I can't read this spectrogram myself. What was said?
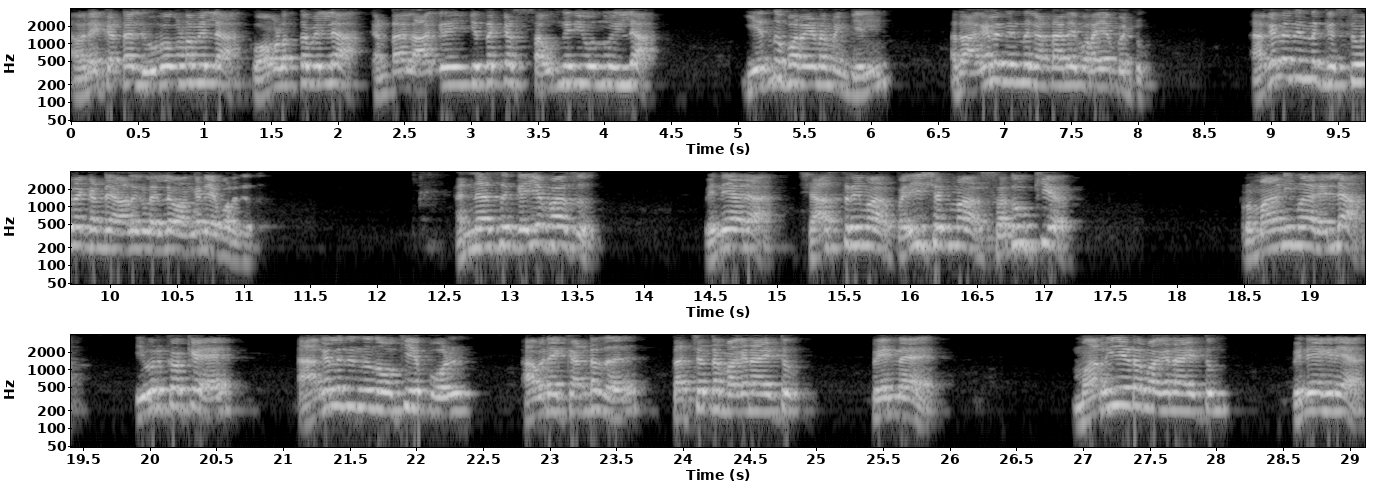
അവനെ കണ്ടാൽ രൂപഗുണമില്ല കോമളത്വമില്ല കണ്ടാൽ ആഗ്രഹിക്കത്തക്ക സൗന്ദര്യമൊന്നുമില്ല എന്ന് പറയണമെങ്കിൽ അത് അകലെ നിന്ന് കണ്ടാലേ പറയാൻ പറ്റൂ. അകലെ നിന്ന് ക്രിസ്തുവിനെ കണ്ട ആളുകളെല്ലാം അങ്ങനെയാ പറഞ്ഞത്. അന്നാസും കയ്യഫാസും. പിന്നെ ആരാ? ശാസ്ത്രിമാർ പരീക്ഷന്മാർ സദൂക്യർ പ്രമാണിമാരെല്ലാം. ഇവർക്കൊക്കെ അകലെ നിന്ന് നോക്കിയപ്പോൾ അവനെ കണ്ടത് തച്ചന്റെ മകനായിട്ടും പിന്നെ മറിയുടെ മകനായിട്ടും പിന്നെ എങ്ങനെയാ?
